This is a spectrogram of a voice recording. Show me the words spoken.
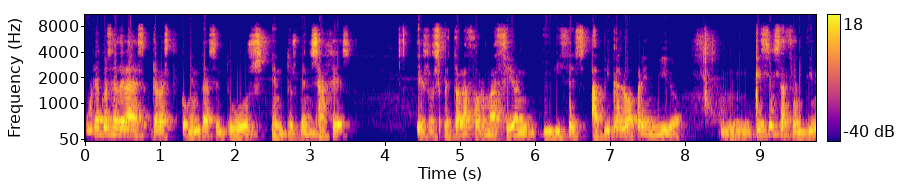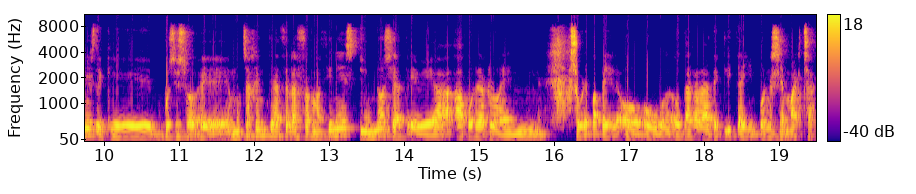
Una cosa de las, de las que comentas en tus, en tus mensajes es respecto a la formación y dices, aplica lo aprendido. Mm, ¿Qué sensación tienes de que, pues eso, eh, mucha gente hace las formaciones y no se atreve a, ponerlo en, sobre papel o, o, o darle a la teclita y ponerse en marcha?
